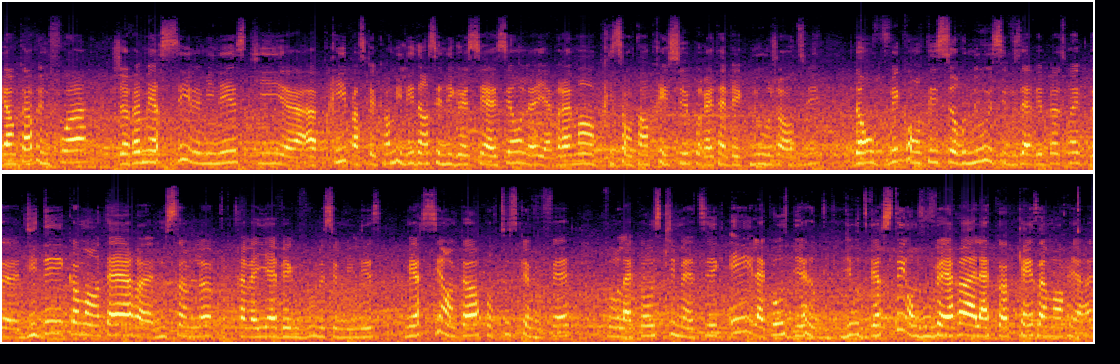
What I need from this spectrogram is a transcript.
Et encore une fois, je remercie le ministre qui euh, a pris, parce que comme il est dans ces négociations, là, il a vraiment pris son temps précieux pour être avec nous aujourd'hui. Donc, vous pouvez compter sur nous si vous avez besoin d'idées, commentaires. Euh, nous sommes là pour travailler avec vous, Monsieur le ministre. Merci encore pour tout ce que vous faites pour la cause climatique et la cause biodiversité. On vous verra à la COP 15 à Montréal.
